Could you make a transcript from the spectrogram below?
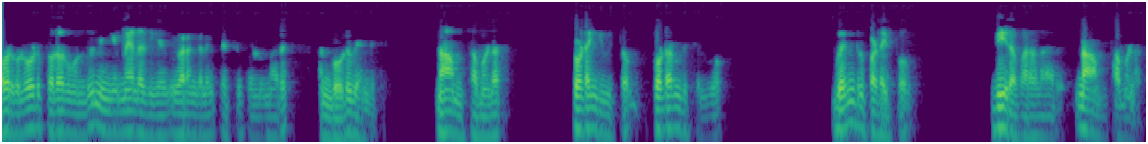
அவர்களோடு தொடர்பு கொண்டு நீங்கள் மேலதிக விவரங்களை பெற்றுக்கொள்ளுமாறு அன்போடு வேண்டுகிறேன். நாம் தமிழர் தொடங்கிவிட்டோம் தொடர்ந்து செல்வோம். வென்று படைப்போம். வீர வரலாறு நாம் தமிழர்.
